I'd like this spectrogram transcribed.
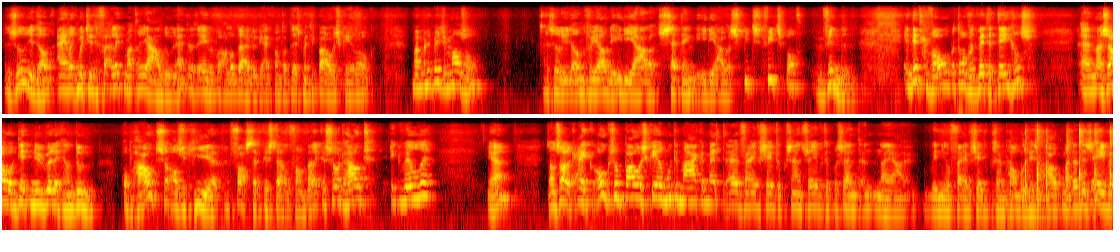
zul je dan, eigenlijk moet je het voor elk materiaal doen. Hè? Dat is even voor alle duidelijkheid, want dat is met die powerscale ook. Maar met een beetje mazzel zul je dan voor jou de ideale setting, de ideale fietspot vinden. In dit geval betrof het witte tegels. Eh, maar zou ik dit nu willen gaan doen op hout, zoals ik hier vast heb gesteld van welke soort hout ik wilde. Ja, dan zal ik eigenlijk ook zo'n power scale moeten maken met uh, 75%, 70%. En nou ja, ik weet niet of 75% handig is hout, maar dat is even.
